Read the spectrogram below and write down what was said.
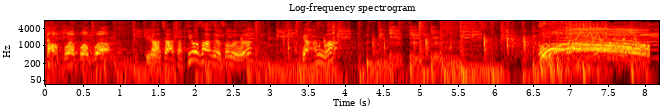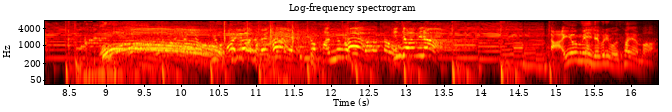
자, 뭐야, 뭐야, 뭐야. 자, 자, 자, 띄워서 하세요, 서브. 그냥 하는 거야? 이거 받는 거 하! 인정합니다. 아이언맨이 내버리면 어떡하냐, 막.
